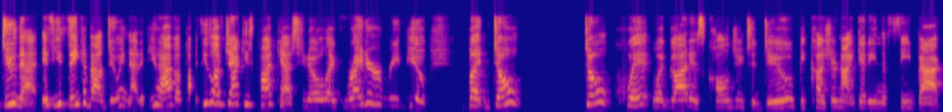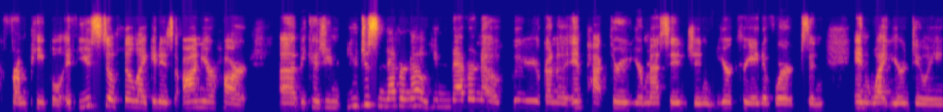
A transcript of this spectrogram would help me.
do that if you think about doing that if you have a if you love jackie's podcast you know like write a review but don't don't quit what God has called you to do because you're not getting the feedback from people. If you still feel like it is on your heart, uh, because you you just never know. You never know who you're going to impact through your message and your creative works and and what you're doing.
